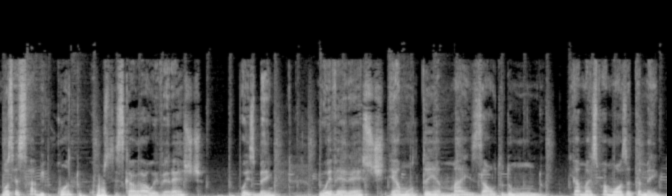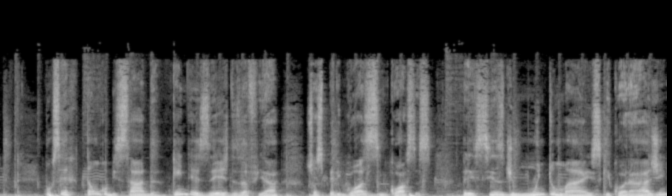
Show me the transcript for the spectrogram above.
Você sabe quanto custa escalar o Everest? Pois bem, o Everest é a montanha mais alta do mundo e a mais famosa também. Por ser tão cobiçada, quem deseja desafiar suas perigosas encostas precisa de muito mais que coragem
